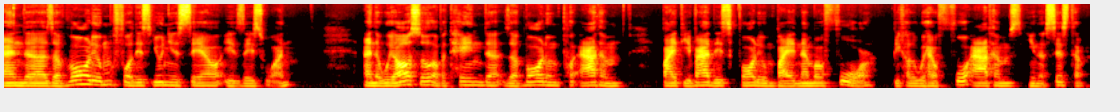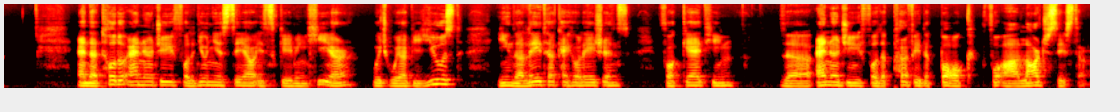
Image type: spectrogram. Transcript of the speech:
And uh, the volume for this unit cell is this one. And we also obtained the volume per atom by divide this volume by number four because we have four atoms in the system. And the total energy for the unit cell is given here, which will be used in the later calculations for getting the energy for the perfect bulk for our large system.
